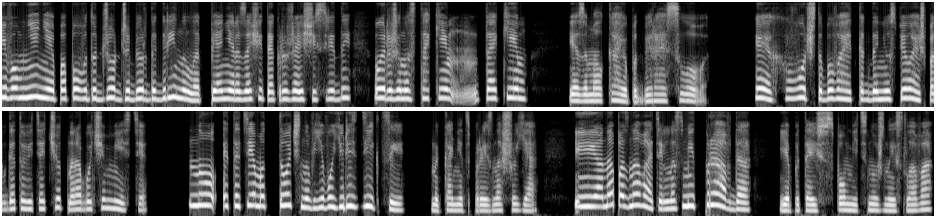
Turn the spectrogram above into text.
Его мнение по поводу Джорджа Бёрда Гринелла, пионера защиты окружающей среды, выражено с таким... таким... Я замолкаю, подбирая слово. Эх, вот что бывает, когда не успеваешь подготовить отчет на рабочем месте. «Ну, эта тема точно в его юрисдикции», — наконец произношу я. «И она познавательна, Смит, правда». Я пытаюсь вспомнить нужные слова.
